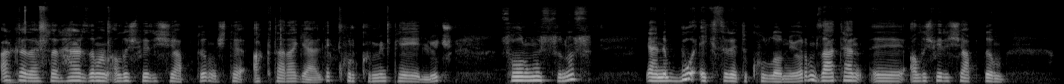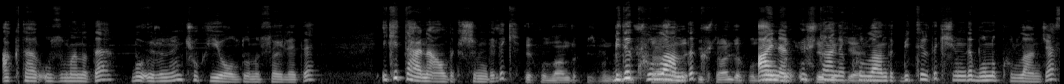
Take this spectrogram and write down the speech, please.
Arkadaşlar her zaman alışveriş yaptığım işte Aktar'a geldik. Kurkumin P53. Sormuşsunuz. Yani bu ekstreti kullanıyorum. Zaten e, alışveriş yaptığım Aktar uzmanı da bu ürünün çok iyi olduğunu söyledi. İki tane aldık şimdilik. Bir de kullandık biz bunu. Bir de Üç tane kullandık. üç tane de kullandık. Aynen 3 bitirdik tane yani. kullandık bitirdik. Şimdi de bunu kullanacağız.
